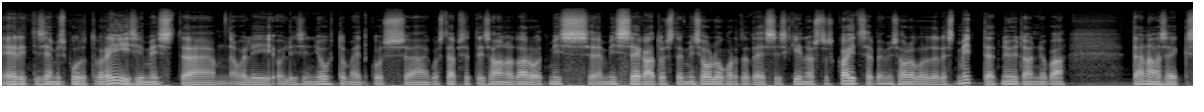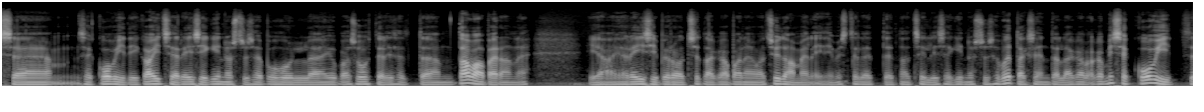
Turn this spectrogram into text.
eriti see, mis puudutab reisimist, äh, oli, oli siin juhtumeid, kus, kus täpselt ei saanud aru, et mis, mis segaduste, mis olukordade eest siis kindlustus kaitseb ja mis olukordadest mitte, et nüüd on juba tänaseks see Covidi kaitse reisikindlustuse puhul juba suhteliselt tavapärane ja, ja reisibürood seda ka panevad südamele inimestele, et, et nad sellise kindlustuse võtaks endale, aga, aga mis see Covid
